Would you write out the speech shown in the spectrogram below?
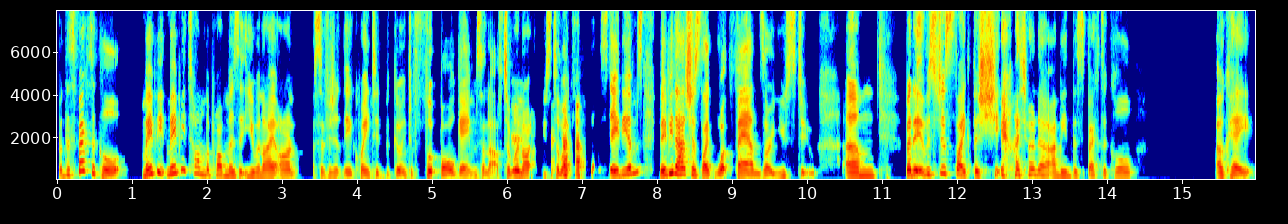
But the spectacle, maybe maybe Tom the problem is that you and I aren't sufficiently acquainted with going to football games enough. So we're not used to like stadiums. Maybe that's just like what fans are used to. Um, but it was just like the sheer I don't know, I mean, the spectacle okay,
